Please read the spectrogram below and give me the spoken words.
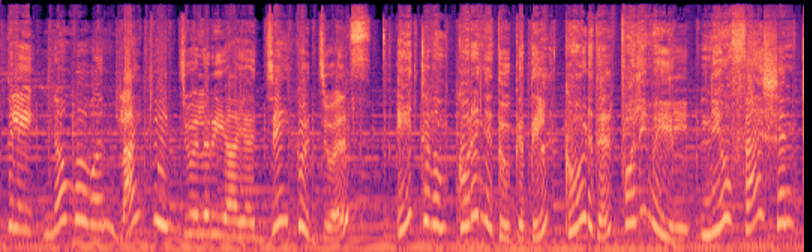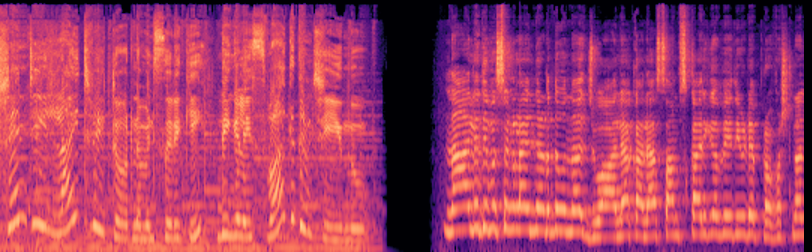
കേരളത്തിലെ നമ്പർ വൺ ലൈറ്റ് വെയിറ്റ് ജ്വല്ലറിയായ ജേക്കു ജ്വൽസ് ഏറ്റവും കുറഞ്ഞ തൂക്കത്തിൽ കൂടുതൽ പൊലിമയിൽ new fashion trendy light weight ornaments ഒരുക്കി നിങ്ങളെ സ്വാഗതം ചെയ്യുന്നു. നാല് ദിവസങ്ങളായി നടന്നു വന്ന ജ്വാല കലാ സാംസ്കാരിക വേദിയുടെ പ്രൊഫഷണൽ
